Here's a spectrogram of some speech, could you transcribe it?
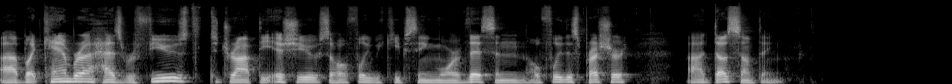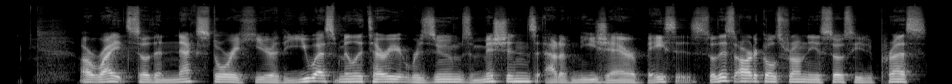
Uh, but Canberra has refused to drop the issue. So hopefully we keep seeing more of this and hopefully this pressure uh, does something. All right, so the next story here the US military resumes missions out of Niger bases. So this article is from the Associated Press.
